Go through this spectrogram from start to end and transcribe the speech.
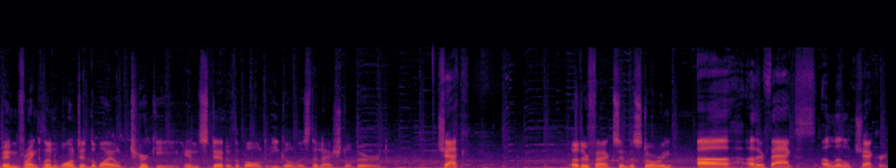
Ben Franklin wanted the wild turkey instead of the bald eagle as the national bird. Check. Other facts in the story? Uh, other facts, a little checkered.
